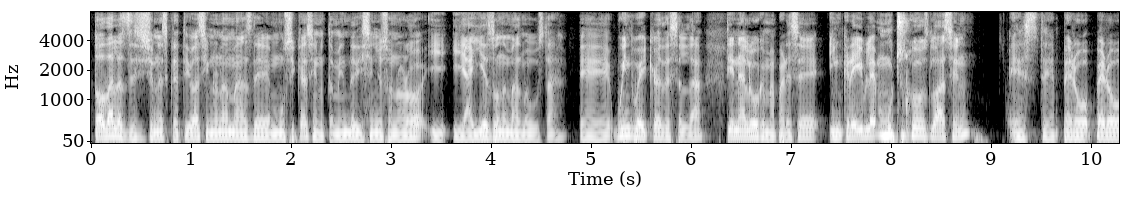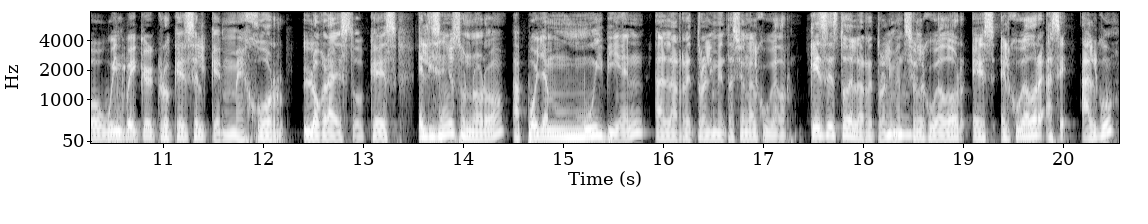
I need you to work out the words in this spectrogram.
todas las decisiones creativas, y no nada más de música, sino también de diseño sonoro, y, ahí es donde más me gusta. Eh, Wind Waker de Zelda tiene algo que me parece increíble, muchos juegos lo hacen, este, pero, pero Wind Waker creo que es el que mejor logra esto, que es el diseño sonoro apoya muy bien a la retroalimentación al jugador. ¿Qué es esto de la retroalimentación al jugador? Es el jugador hace algo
